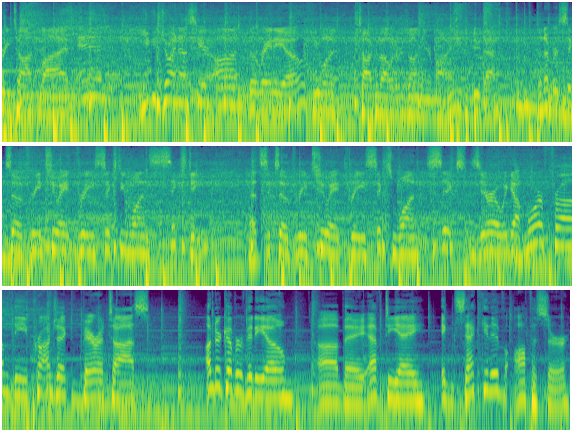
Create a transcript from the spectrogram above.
Free Talk Live, and you can join us here on the radio if you want to talk about whatever's on your mind. You can do that. The number is 603 283 6160. That's 603 283 6160. We got more from the Project Veritas undercover video of a FDA executive officer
